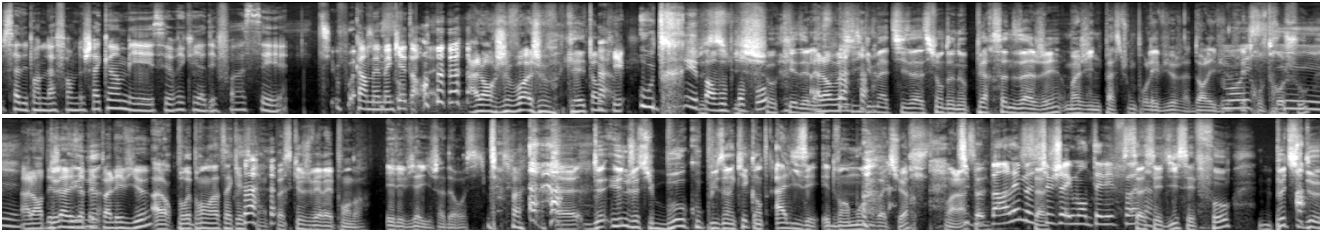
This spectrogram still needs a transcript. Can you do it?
ça dépend de la forme de chacun, mais c'est vrai qu'il y a des fois, c'est quand même inquiétant. Alors je vois, je vois Gaëtan qui est outré Je par vos suis propos. choqué de la Alors, stigmatisation de nos personnes âgées. Moi, j'ai une passion pour les vieux. J'adore les vieux. Moi je les trouve trop choux. Alors déjà, De les une- appelle pas les vieux. Alors, pour répondre à ta question, parce que je vais répondre. Et les vieilles, j'adore aussi. Euh, de une, je suis beaucoup plus inquiet quand Alizé est devant moi en voiture. Voilà, tu ça- peux parler, monsieur, je suis avec mon téléphone. Ça c'est dit, c'est faux. Petit 2,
